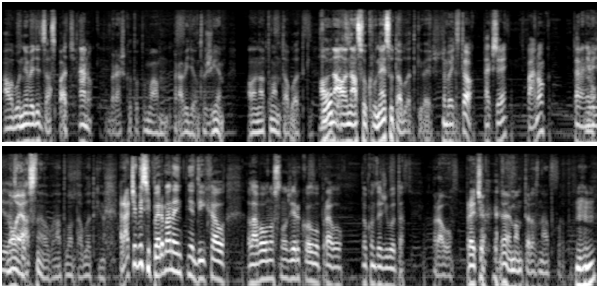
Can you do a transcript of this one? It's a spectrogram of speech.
alebo nevedieť zaspať. Áno. Bráško, toto mám pravidelne, to žijem. Ale na to mám tabletky. Ale na, ale na svokru nie sú tabletky, vieš. No veď to, takže, spánok? Teda nevedieť no, no zaspať. jasné, lebo na to mám tabletky. No. Radšej by si permanentne dýchal ľavou nosnou dierkou alebo pravou do konca života? Pravo. Prečo? Neviem, mám teraz nádchu. Mhm.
